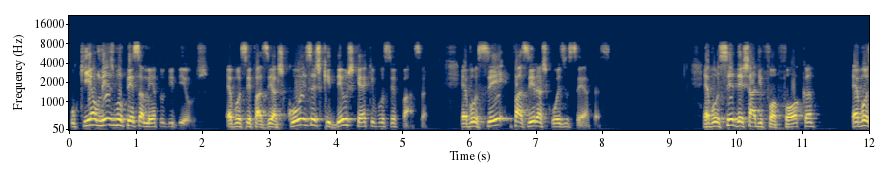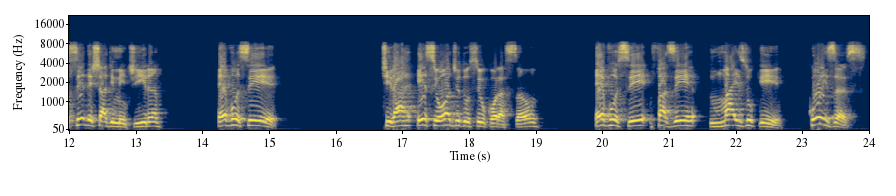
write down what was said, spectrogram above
O que é o mesmo pensamento de Deus? É você fazer as coisas que Deus quer que você faça. É você fazer as coisas certas. É você deixar de fofoca, é você deixar de mentira, é você tirar esse ódio do seu coração, é você fazer mais o que? Coisas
